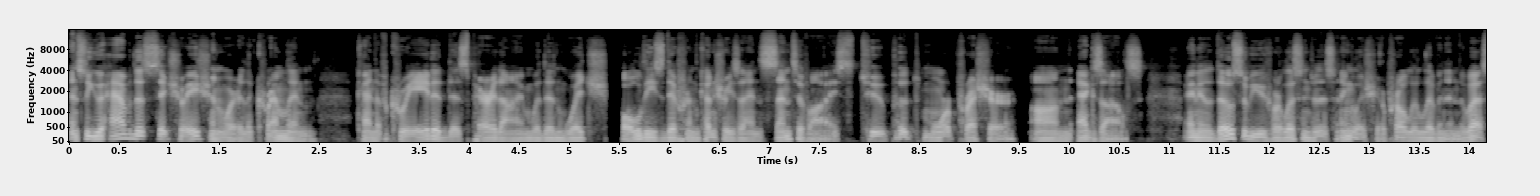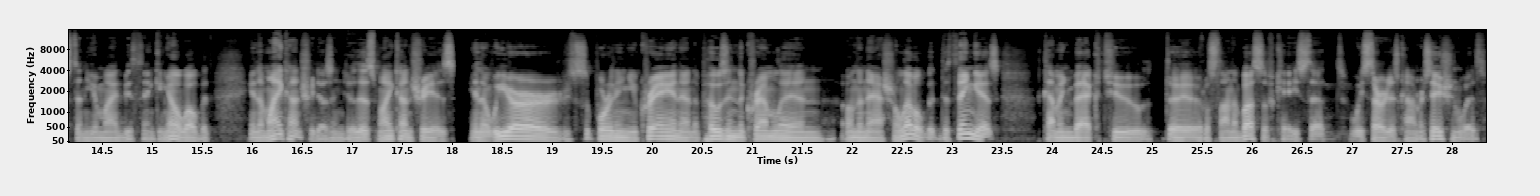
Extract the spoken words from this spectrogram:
And so you have this situation where the Kremlin kind of created this paradigm within which all these different countries are incentivized to put more pressure on exiles. And you know, those of you who are listening to this in English, you're probably living in the West, and you might be thinking, "Oh, well, but you know, my country doesn't do this. My country is, you know, we are supporting Ukraine and opposing the Kremlin on the national level." But the thing is, coming back to the Ruslan Abbasov case that we started this conversation with,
